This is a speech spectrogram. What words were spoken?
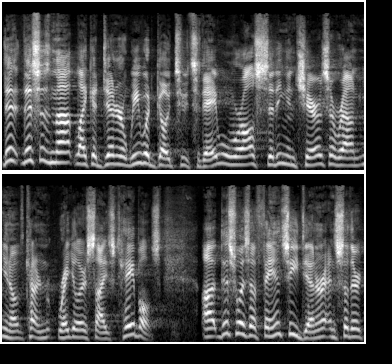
This is not like a dinner we would go to today where we're all sitting in chairs around, you know, kind of regular sized tables. Uh, this was a fancy dinner, and so they're,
